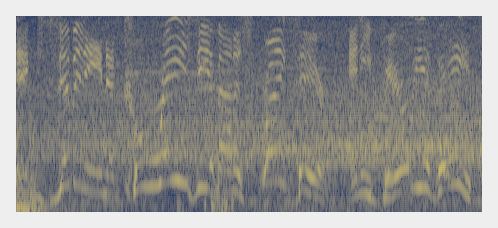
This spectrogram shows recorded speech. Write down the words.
Exhibiting a crazy amount of strength here. And he barely evades.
